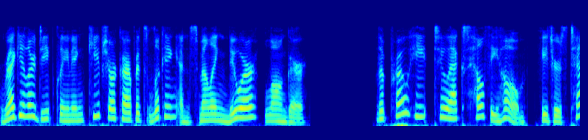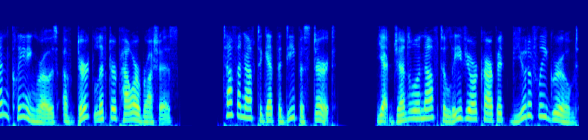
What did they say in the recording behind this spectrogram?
Regular deep cleaning keeps your carpets looking and smelling newer, longer. The ProHeat 2X Healthy Home features 10 cleaning rows of dirt lifter power brushes, tough enough to get the deepest dirt, yet gentle enough to leave your carpet beautifully groomed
